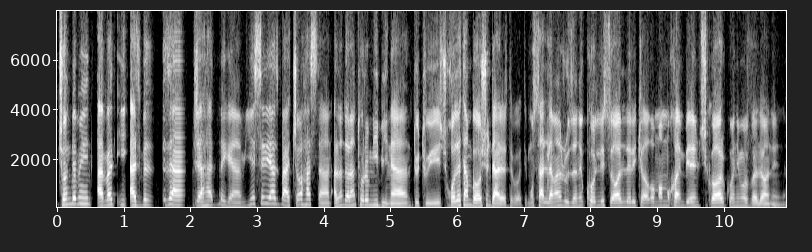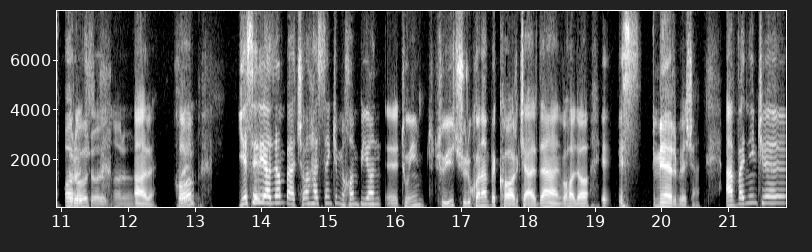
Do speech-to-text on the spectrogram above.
چون ببین اول از بذار جهت بگم یه سری از بچه ها هستن الان دارن تو رو می‌بینن تو تویچ خودت هم باهاشون در ارتباطی. مسلما روزانه کلی سوال داری که آقا ما می‌خوایم بیایم چیکار کنیم و فلان اینا. آره آره. آره. خب؟ یه سری از هم بچه ها هستن که می‌خوان بیان تو این توییت شروع کنن به کار کردن و حالا استریمر بشن. اول اینکه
